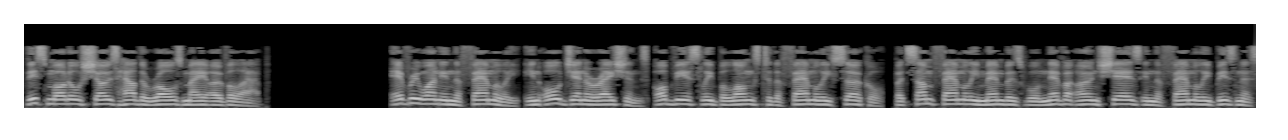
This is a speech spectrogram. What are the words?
This model shows how the roles may overlap. Everyone in the family in all generations obviously belongs to the family circle, but some family members will never own shares in the family business,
